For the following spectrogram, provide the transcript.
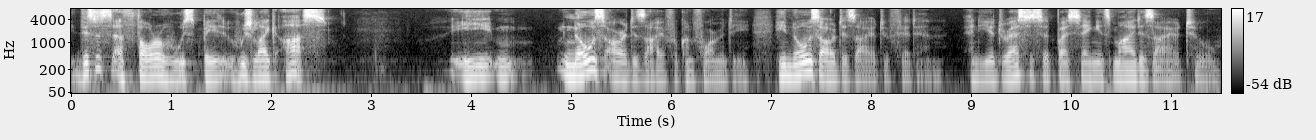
This is a Thoreau who's who's like us. He knows our desire for conformity. He knows our desire to fit in, and he addresses it by saying, "It's my desire too."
